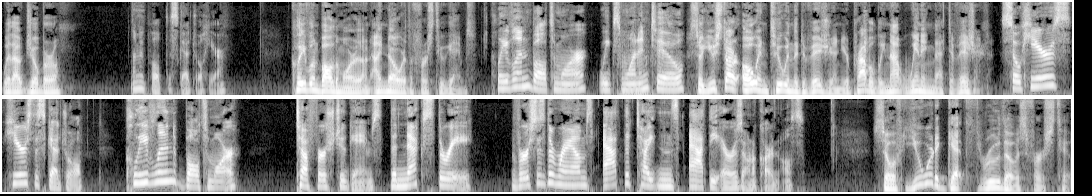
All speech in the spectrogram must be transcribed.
without Joe Burrow? Let me pull up the schedule here. Cleveland, Baltimore, I know are the first two games. Cleveland, Baltimore, weeks one and two. So you start 0 and 2 in the division, you're probably not winning that division. So here's here's the schedule. Cleveland, Baltimore, tough first two games. The next three versus the Rams, at the Titans, at the Arizona Cardinals. So if you were to get through those first two,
